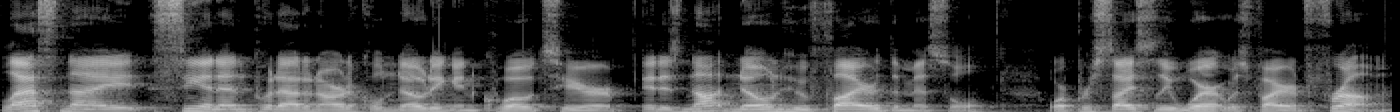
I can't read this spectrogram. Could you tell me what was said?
Last night, CNN put out an article noting in quotes here, "It is not known who fired the missile." or precisely where it was fired from,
